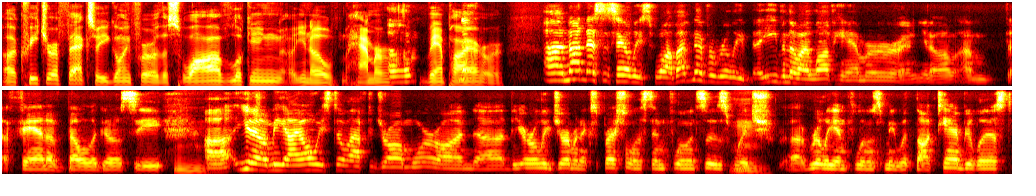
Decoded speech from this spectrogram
uh, creature effects? Are you going for the suave looking, uh, you know, hammer Uh, vampire, or Uh, not necessarily suave. I've never really, even though I love Hammer and you know I'm a fan of Bela Lugosi. Mhm. Uh, you know me, I always still have to draw more on uh, the early German expressionist influences, which uh, really influenced me with Noctambulist.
